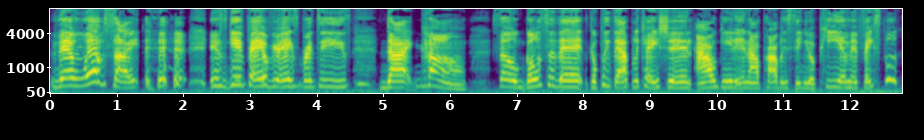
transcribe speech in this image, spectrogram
Their website is getpaidforexpertise.com. So go to that, complete the application. I'll get it and I'll probably send you a PM at Facebook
